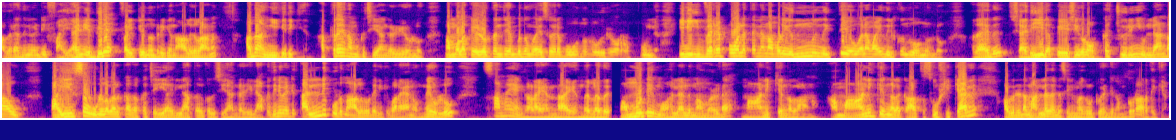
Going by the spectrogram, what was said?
അവരതിനു വേണ്ടി ഫൈ അതിനെതിരെ ഫൈറ്റ് ചെയ്തുകൊണ്ടിരിക്കുന്ന ആളുകളാണ്. അത് അംഗീകരിക്കുക. അത്രേ നമുക്ക് ചെയ്യാൻ കഴിയുള്ളൂ. നമ്മളൊക്കെ എഴുപത്തഞ്ച് എൺപതും വയസ്സ് വരെ പോകുന്നുള്ളൂ ഒരു ഉറപ്പില്ല ഇനി ഇവരെ പോലെ തന്നെ നമ്മൾ എന്നും നിത്യ യൗവനമായി നിൽക്കുന്നു തോന്നുന്നുണ്ടോ? അതായത് ശരീര പേശികളൊക്കെ ചുരുങ്ങി ഇല്ലാണ്ടാവും. പൈസ ഉള്ളവർക്ക് അതൊക്കെ ചെയ്യാൻ ഇല്ലാത്തവർക്ക് അത് ചെയ്യാൻ കഴിയില്ല. അപ്പൊ ഇതിനു വേണ്ടി തല്ലി കൂടുന്ന ആളുകളോട് എനിക്ക് പറയാൻ ഒന്നേ ഉള്ളൂ. സമയം കളയണ്ട എന്നുള്ളത്. മമ്മൂട്ടി മോഹൻലാൽ നമ്മളുടെ മാണിക്യങ്ങളാണ്. ആ മാണിക്യങ്ങളെ കാത്തു സൂക്ഷിക്കാൻ അവരുടെ നല്ല നല്ല സിനിമകൾക്ക് വേണ്ടി നമുക്ക് പ്രാർത്ഥിക്കാം.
